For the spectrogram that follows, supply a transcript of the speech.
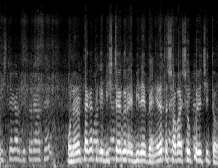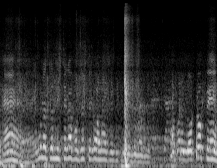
বিশ টাকার ভিতরে আছে। পনেরো টাকা থেকে বিশ টাকা করে বিলে পেন এটা তো সবার সুপরিচিত। হ্যাঁ হ্যাঁ হ্যাঁ এগুলো চল্লিশ টাকা পঞ্চাশ টাকা অনায়াসে বিক্রি করতে পারবে। তারপরে লোটো পেন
